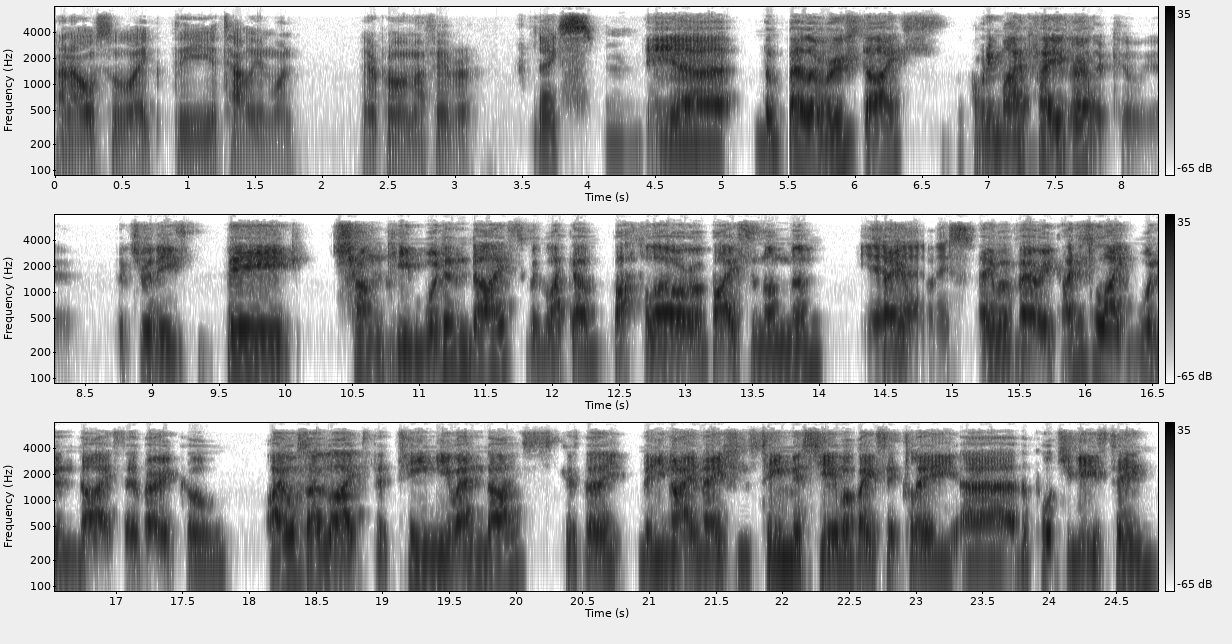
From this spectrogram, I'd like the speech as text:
and I also like the Italian one. They're probably my favorite. Nice. The uh, the Belarus dice, probably my favorite. they're cool, yeah. Which were these big, chunky wooden dice with like a buffalo or a bison on them. Yeah, they, were, nice. They were very. I just like wooden dice. They're very cool. I also liked the Team UN dice because the the United Nations team this year were basically uh, the Portuguese team.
